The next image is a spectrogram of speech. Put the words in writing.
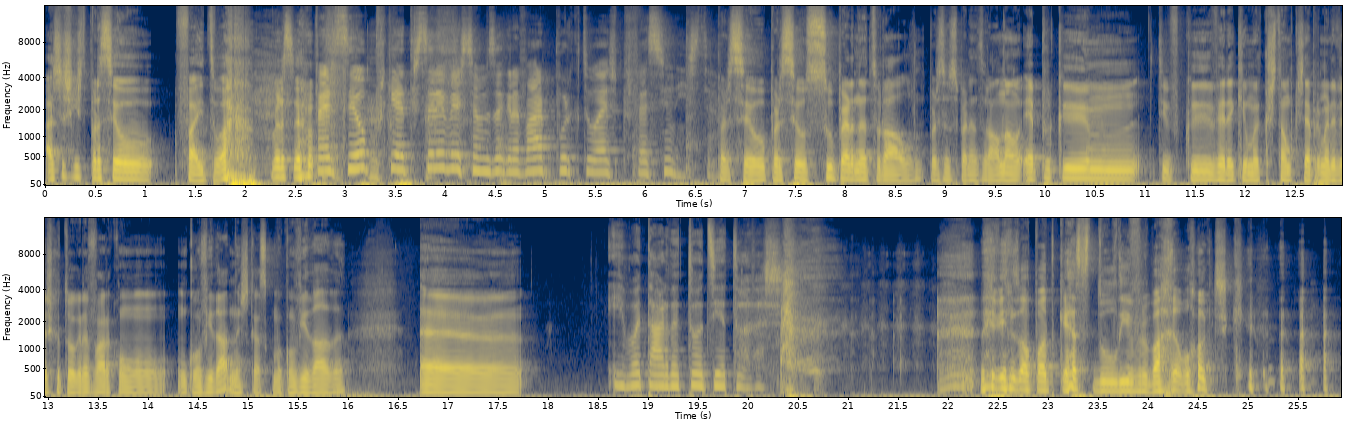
Achas que isto pareceu feito? pareceu... pareceu porque é a terceira vez que estamos a gravar porque tu és perfeccionista. Pareceu, pareceu super natural. Pareceu super natural. Não, é porque hum, tive que ver aqui uma questão, porque isto é a primeira vez que eu estou a gravar com um convidado, neste caso com uma convidada. Uh... E boa tarde a todos e a todas. Bem-vindos ao podcast do livro barra blog de esquerda.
